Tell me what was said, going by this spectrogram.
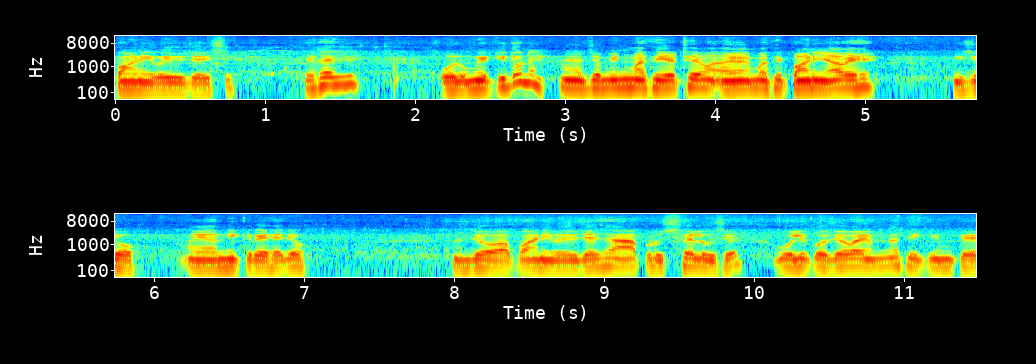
પાણી વયું જાય છે. દેખાય છે? ઓલું મેં કીધું ને, અહીંયા જમીનમાંથી હેઠે એમાંથી પાણી આવે છે. એ જો અહીંયા નીકળે છે, જો. જો આ પાણી વયું જાય છે. આ આપણું છેલ્લું છે. ઓલીકો જવાય એમ નથી, કેમ કે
